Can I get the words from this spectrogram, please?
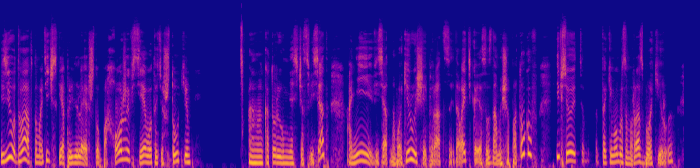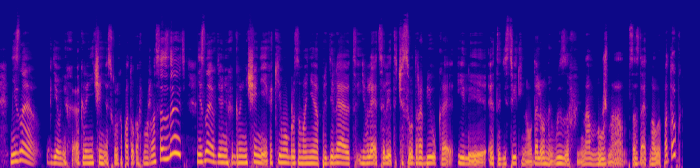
и Zio 2 автоматически определяет, что похоже все вот эти штуки а, которые у меня сейчас висят, они висят на блокирующей операции. Давайте-ка я создам еще потоков и все это таким образом разблокирую. Не знаю, где у них ограничения, сколько потоков можно создать. Не знаю, где у них ограничения и каким образом они определяют, является ли это число дробилка или это действительно удаленный вызов, и нам нужно создать новый поток.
